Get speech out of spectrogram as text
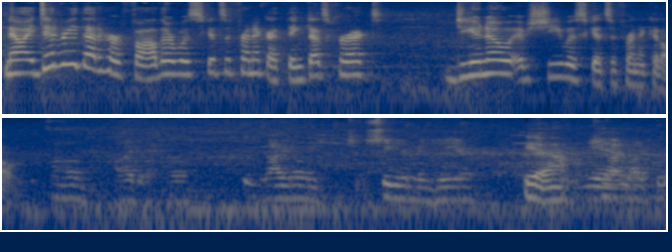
Now, I did read that her father was schizophrenic. I think that's correct. Do you know if she was schizophrenic at all? Um, I don't know. I only see him in here. Yeah. Yeah. not like we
